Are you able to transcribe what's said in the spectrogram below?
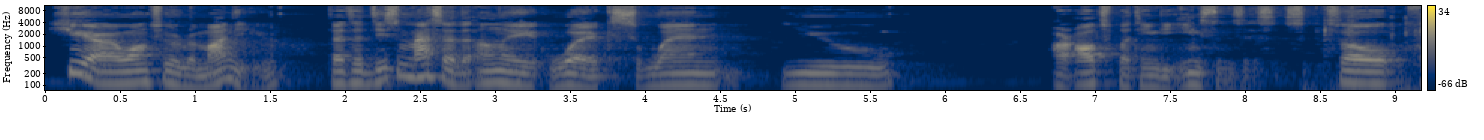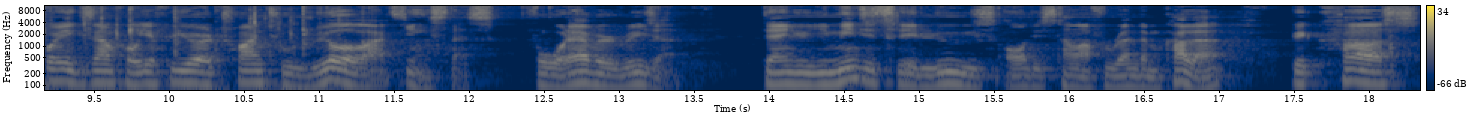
Here I want to remind you that this method only works when you are outputting the instances. So for example, if you are trying to realize the instance for whatever reason, then you immediately lose all this kind of random color because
